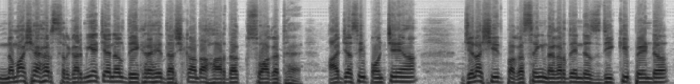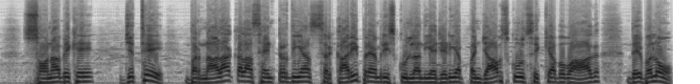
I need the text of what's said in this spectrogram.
ਨਵਾਂ ਸ਼ਹਿਰ ਸਰਗਰਮੀਆਂ ਚੈਨਲ ਦੇਖ ਰਹੇ ਦਰਸ਼ਕਾਂ ਦਾ ਹਾਰਦਿਕ ਸਵਾਗਤ ਹੈ। ਅੱਜ ਅਸੀਂ ਪਹੁੰਚੇ ਹਾਂ ਜ਼ਿਲ੍ਹਾ ਸ਼ਹੀਦ ਭਗਤ ਸਿੰਘ ਨਗਰ ਦੇ ਨਜ਼ਦੀਕੀ ਪਿੰਡ ਸੋਨਾ ਵਿਖੇ, ਜਿੱਥੇ ਬਰਨਾਲਾ ਕਲਾ ਸੈਂਟਰ ਦੀਆਂ ਸਰਕਾਰੀ ਪ੍ਰਾਇਮਰੀ ਸਕੂਲਾਂ ਦੀਆਂ ਜਿਹੜੀਆਂ ਪੰਜਾਬ ਸਕੂਲ ਸਿੱਖਿਆ ਵਿਭਾਗ ਦੇ ਵੱਲੋਂ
